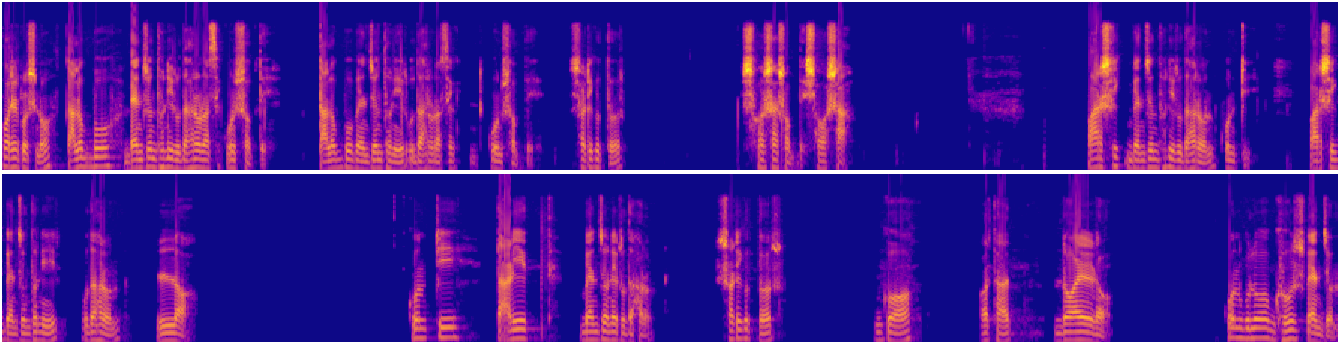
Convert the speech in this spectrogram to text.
পরের প্রশ্ন, তালব্য ব্যঞ্জনধ্বনির উদাহরণ আছে কোন শব্দে? তালব্য ব্যঞ্জনধ্বনির উদাহরণ আছে কোন শব্দে? সঠিক উত্তর, শশা শব্দে, শশা। পার্শ্বিক ব্যঞ্জনধ্বনির উদাহরণ কোনটি? পার্শ্বিক ব্যঞ্জনধ্বনির উদাহরণ ল। কোনটি তাড়িত ব্যঞ্জনের উদাহরণ? সঠিক উত্তর, গ, অর্থাৎ ডয়ের র। কোনগুলো ঘোষ ব্যঞ্জন?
